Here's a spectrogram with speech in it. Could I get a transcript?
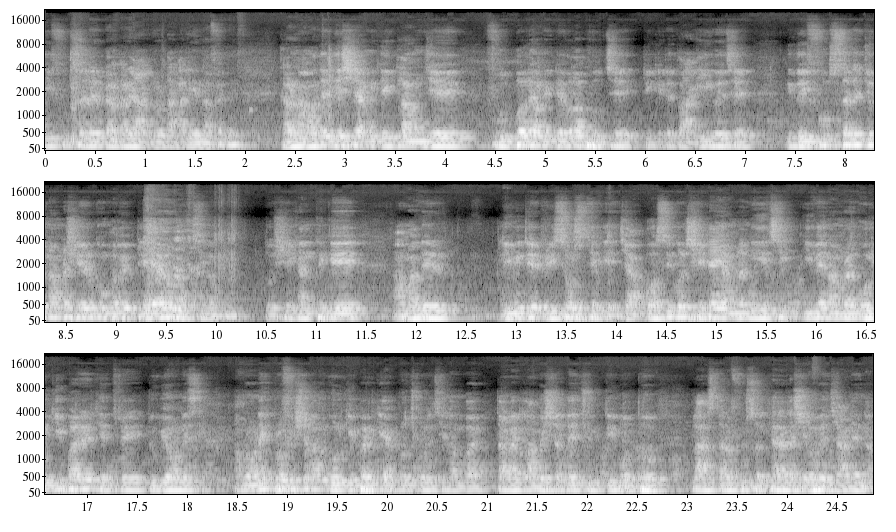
এই ফুটবলের ব্যাপারে আগ্রহটা হারিয়ে না ফেলে। কারণ আমাদের দেশে আমি দেখলাম যে ফুটবলে অনেক ডেভেলপ হচ্ছে ক্রিকেটে তো আগেই হয়েছে, কিন্তু এই ফুটসালের জন্য আমরা সেরকমভাবে প্লেয়ারও পাচ্ছিলাম না। তো সেখান থেকে আমাদের লিমিটেড রিসোর্স থেকে যা পসিবল সেটাই আমরা নিয়েছি। ইভেন আমরা গোলকিপারের ক্ষেত্রে টু বি অনেস্ট আমরা অনেক প্রফেশনাল গোলকিপারকে অ্যাপ্রোচ করেছিলাম বাট তারা ক্লাবের সাথে চুক্তিবদ্ধ প্লাস তারা ফুটসাল খেলাটা সেভাবে জানে না।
